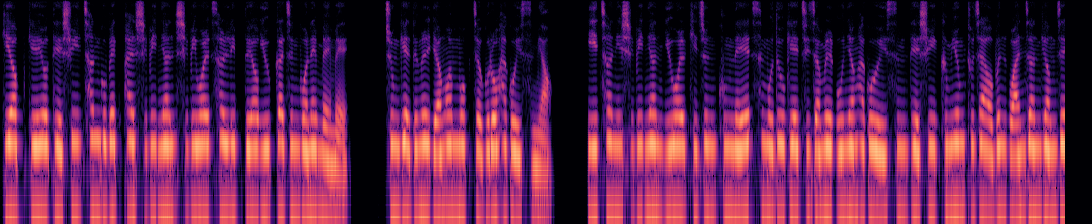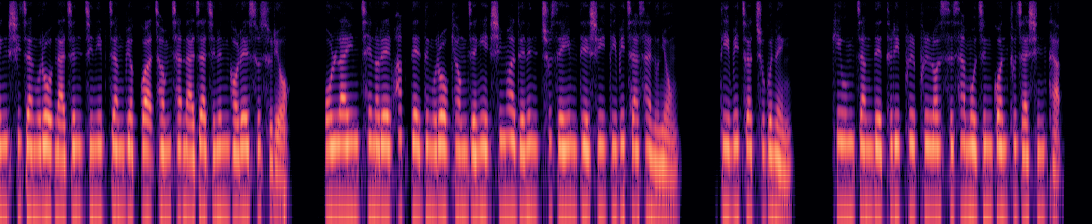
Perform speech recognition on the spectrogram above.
기업 개요 대시 1982년 12월 설립되어 유가증권의 매매, 중개 등을 영업 목적으로 하고 있으며 2022년 6월 기준 국내에 22개 지점을 운영하고 있음 대시 금융투자업은 완전 경쟁 시장으로 낮은 진입장벽과 점차 낮아지는 거래 수수료, 온라인 채널의 확대 등으로 경쟁이 심화되는 추세임 대시 DB자산운용, DB저축은행, 키움 장대 트리플 플러스 사모증권 투자신탁,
